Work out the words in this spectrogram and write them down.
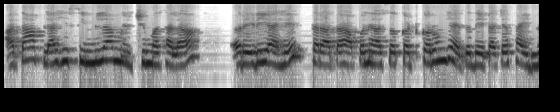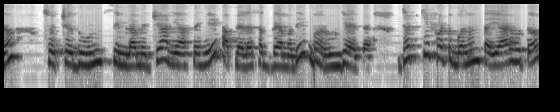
आता आपला ही सिमला मिरची मसाला रेडी आहे. तर आता आपण हे असं कट करून घ्यायचं देटाच्या साईडनं. स्वच्छ धुवून सिमला मिरची आणि असं हे आपल्याला सगळ्यामध्ये भरून घ्यायचं. झटकीफट बनून तयार होतं.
